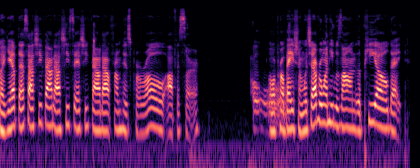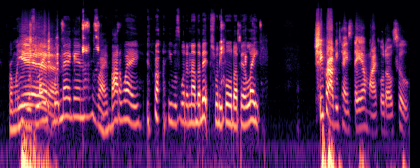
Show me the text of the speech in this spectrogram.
But yep, that's how she found out. She said she found out from his parole officer or oh, probation, whichever one he was on, the PO that from when he was late with Megan. Like, by the way, he was with another bitch when he pulled up here late. she probably can't stand Michael though too.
